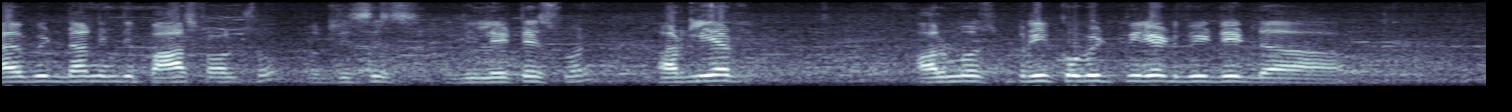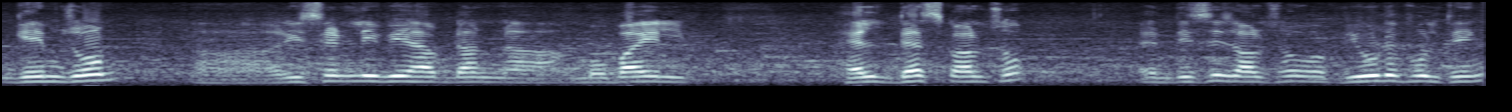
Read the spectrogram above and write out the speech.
have been done in the past also. This is the latest one. Earlier almost pre-COVID period, we did uh, game zone. Uh, recently, we have done uh, mobile health desk also, and this is also a beautiful thing,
